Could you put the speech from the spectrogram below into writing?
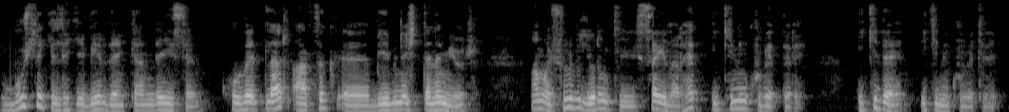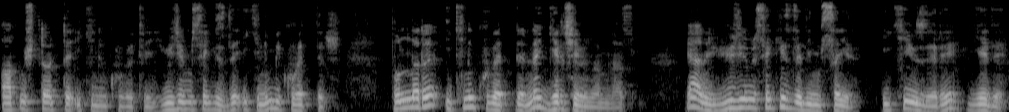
Bu şekildeki bir denklemde ise kuvvetler artık e, birbirine eşitlenemiyor. Ama şunu biliyorum ki sayılar hep 2'nin kuvvetleri. 2 de 2'nin kuvveti, 64 de 2'nin kuvveti, 128 de 2'nin bir kuvvettir. Bunları 2'nin kuvvetlerine geri çevirmem lazım. Yani 128 dediğim sayı 2 üzeri 7.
